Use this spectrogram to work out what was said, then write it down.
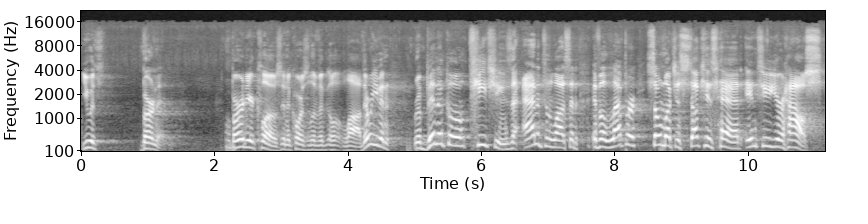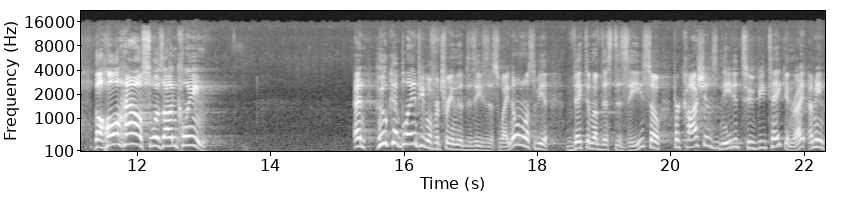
you would burn it. Burn your clothes in accordance with the law. There were even rabbinical teachings that added to the law said if a leper so much as stuck his head into your house, the whole house was unclean. And who could blame people for treating the disease this way? No one wants to be a victim of this disease, so precautions needed to be taken, right? I mean,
